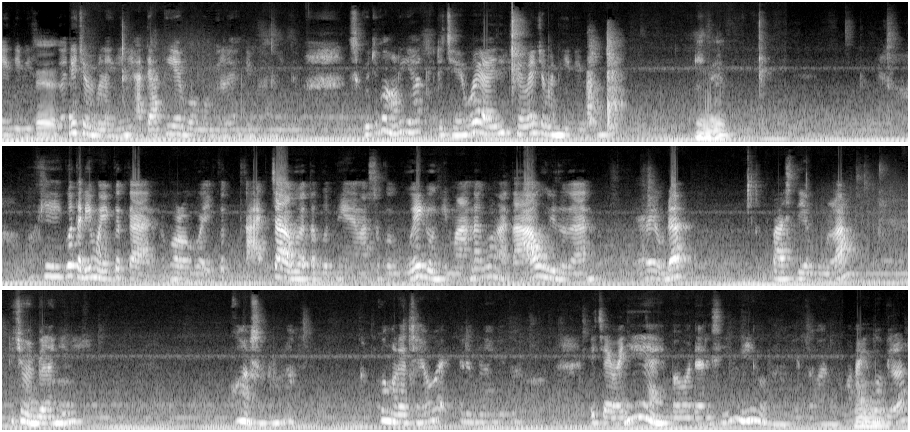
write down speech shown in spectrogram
yang di bis Iya. juga dia cuma bilang gini hati-hati ya bawa mobilnya dia bilang gitu. Terus gue juga ngeliat ada cewek aja cewek cuma gini doang. Anjing. oke gue tadi mau ikut kan. Kalau gue ikut kacau gue takutnya masuk ke gue gue gimana? Gue nggak tahu gitu kan. Akhirnya ya udah pas dia pulang dia cuma bilang gini gue nggak bisa pulang? Gue ngeliat cewek dia bilang gitu. Ya ceweknya ya yang bawa dari sini gue bilang gitu kan. Makanya gue Hmm. bilang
